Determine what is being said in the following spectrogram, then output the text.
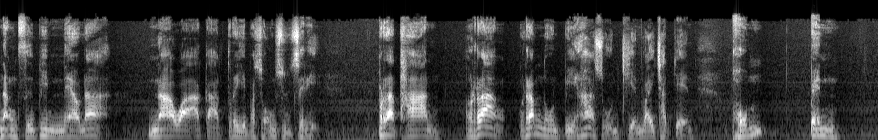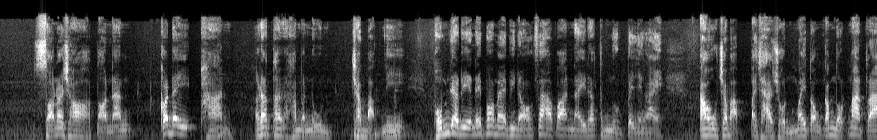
หนังสือพิมพ์แนวหน้า นาวาอากาศตรีประสงค์สุนสริประธานร่างรัฐมนูญปี 50 เขียนไว้ชัดเจน ผมเป็น สนชตอนนั้นก็ได้ผ่านรัฐธรรมนูญฉบับนี้ ผมจะเรียนให้พ่อแม่พี่น้องทราบว่าในรัฐธรรมนูญเป็นยังไง เอาฉบับประชาชนไม่ต้องกำหนดมาตรา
